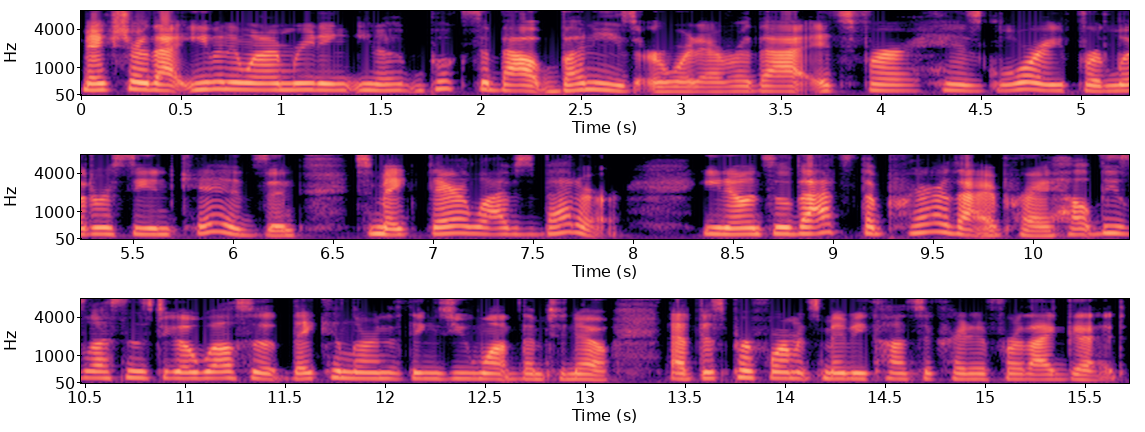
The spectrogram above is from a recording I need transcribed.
make sure that even when I'm reading, you know, books about bunnies or whatever, that it's for His glory, for literacy in kids and to make their lives better, you know, and so that's the prayer that I pray. Help these lessons to go well so that they can learn the things you want them to know, that this performance may be consecrated for thy good.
